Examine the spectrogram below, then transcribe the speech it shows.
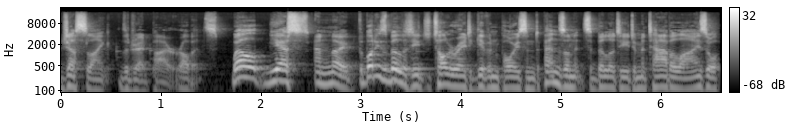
just like the Dread Pirate Roberts? Well, yes and no. The body's ability to tolerate a given poison depends on its ability to metabolize or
